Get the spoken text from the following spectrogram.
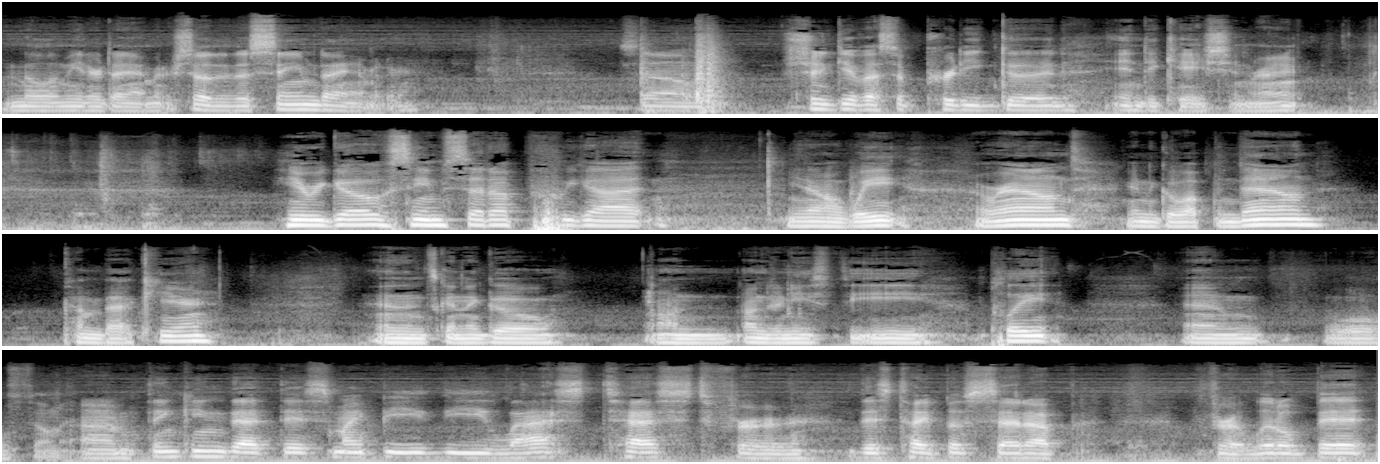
millimeter diameter. So they're the same diameter. So should give us a pretty good indication, right? Here we go, same setup. We got, you know, weight around, gonna go up and down, come back here, and it's gonna go on underneath the plate, and we'll film it. I'm thinking that this might be the last test for this type of setup for a little bit,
